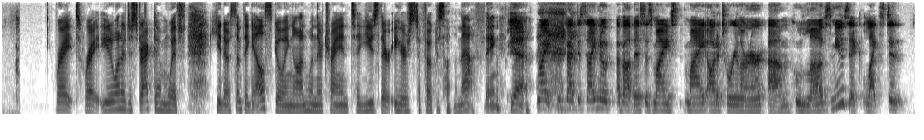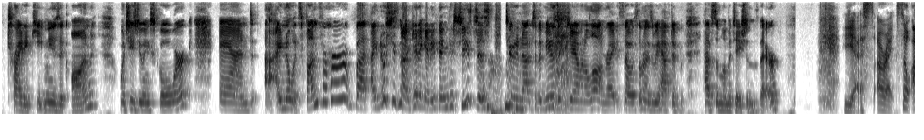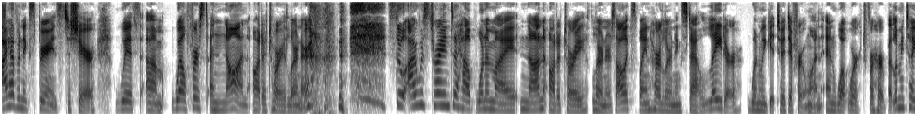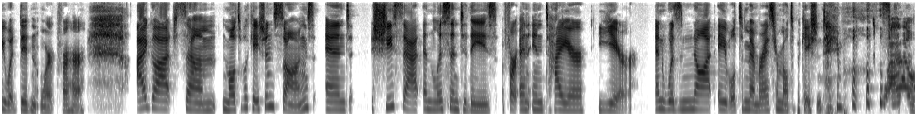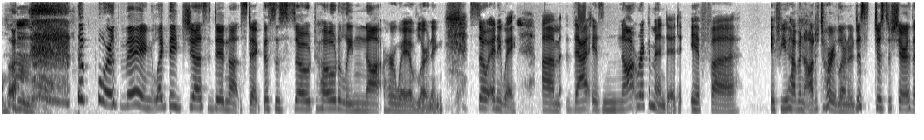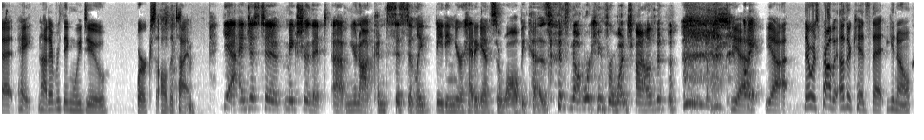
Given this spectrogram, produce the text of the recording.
Right, right. You don't want to distract them with, you know, something else going on when they're trying to use their ears to focus on the math thing. Yeah. Right. In fact, a side note about this is my my auditory learner um, who loves music likes to try to keep music on when she's doing schoolwork. And I know it's fun for her, but I know she's not getting anything because she's just tuning out to the music, jamming along, right? So sometimes we have to have some limitations there. Yes. All right. So I have an experience to share with, um, well, first, a non auditory learner. so I was trying to help one of my non auditory learners. I'll explain her learning style later when we get to a different one and what worked for her. But let me tell you what didn't work for her. I got some multiplication songs and she sat and listened to these for an entire year and was not able to memorize her multiplication tables. Wow. Hmm. the poor thing. Like they just did not stick. This is so totally not her way of learning. So anyway, um, that is not recommended if uh, if you have an auditory learner. Just just to share that, hey, not everything we do works all the time. Yeah, and just to make sure that um, you're not consistently beating your head against a wall because it's not working for one child. yeah, okay. yeah there was probably other kids that you know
